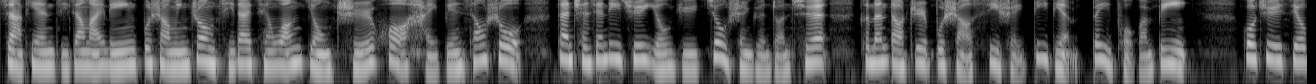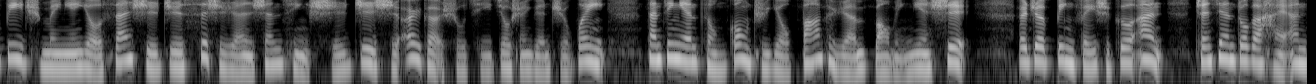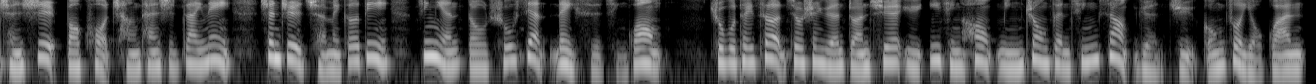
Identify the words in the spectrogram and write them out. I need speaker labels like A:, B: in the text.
A: 夏天即将来临，不少民众期待前往泳池或海边消暑，但城县地区由于救生员短缺，可能导致不少戏水地点被迫关闭。过去，Seal Beach 每年有三十至四十人申请十至十二个暑期救生员职位，但今年总共只有八个人报名面试。而这并非是个案，呈现多个海岸城市，包括长滩市在内，甚至全美各地，今年都出现类似情况。初步推测，救生员短缺与疫情后民众更倾向远距工作有关。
